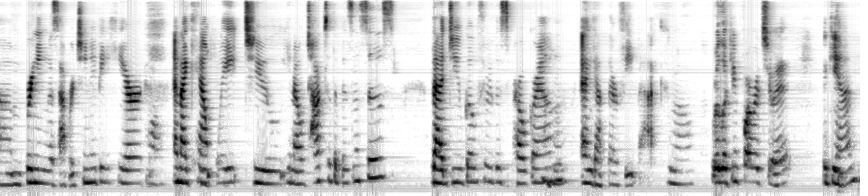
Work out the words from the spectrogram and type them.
um, bringing this opportunity here, and I can't wait to, you know, talk to the businesses that do go through this program and get their feedback. we're looking forward to it. Again,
